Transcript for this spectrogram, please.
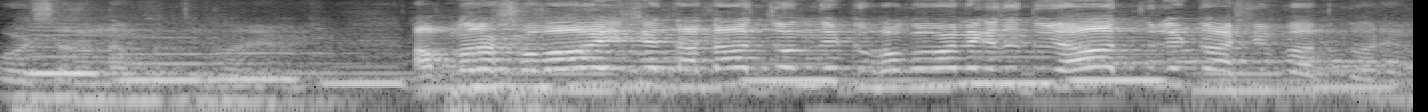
পরিচালনা করতে পারে। আপনারা সবাই সে দাদার জন্য একটু ভগবানের কাছে দুই হাত তুলে একটু আশীর্বাদ করেন।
